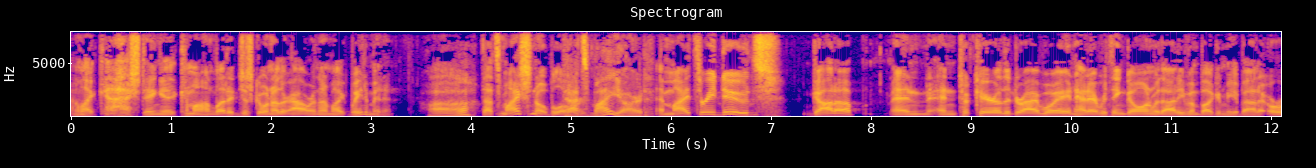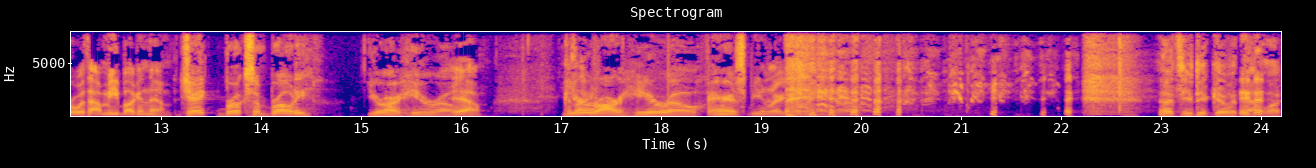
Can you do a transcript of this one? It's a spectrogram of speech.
I'm like, gosh, dang it, come on, let it just go another hour. And then I'm like, wait a minute, Uh, that's my snowblower. that's my yard. And my three dudes got up and and took care of the driveway and had everything going without even bugging me about it or without me bugging them. Jake, Brooks, and Brody, you're our hero. Yeah. You're I- our hero. Ferris Bueller. you're hero. That's you did good with that one.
